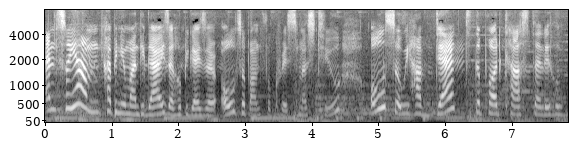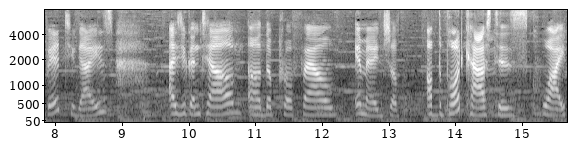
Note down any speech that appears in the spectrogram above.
And so, yeah, um, happy new month, you guys. I hope you guys are also pumped for Christmas too. Also, we have decked the podcast a little bit, you guys as you can tell, uh, the profile image of, of the podcast is quite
